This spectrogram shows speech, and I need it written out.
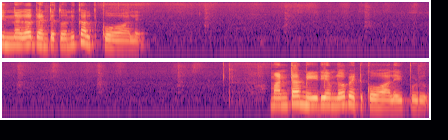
చిన్నగా గంటతోని కలుపుకోవాలి. మంట మీడియంలో పెట్టుకోవాలి ఇప్పుడు.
